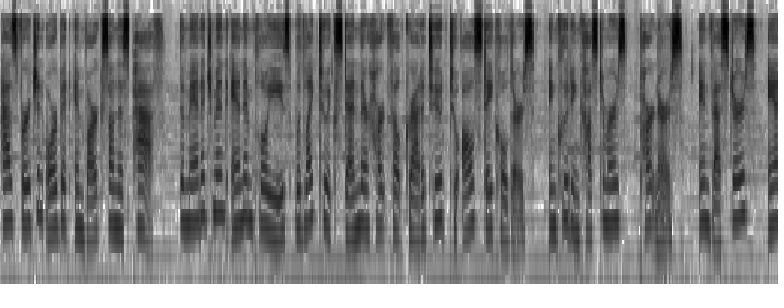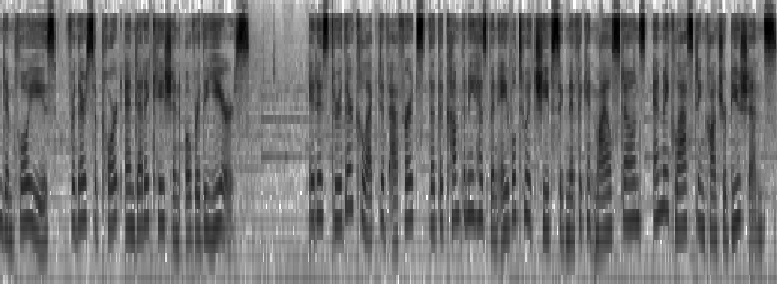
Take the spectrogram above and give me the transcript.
As Virgin Orbit embarks on this path, the management and employees would like to extend their heartfelt gratitude to all stakeholders, including customers, partners, investors, and employees, for their support and dedication over the years. It is through their collective efforts that the company has been able to achieve significant milestones and make lasting contributions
